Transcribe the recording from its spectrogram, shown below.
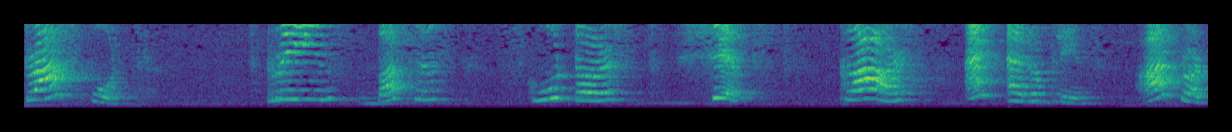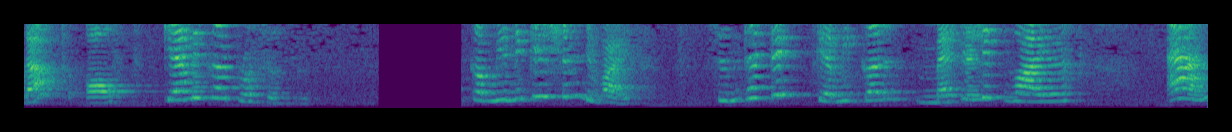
Transports Trains, buses, scooters, ships, cars and aeroplanes are product of chemical processes. Communication device Synthetic chemical metallic wires and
